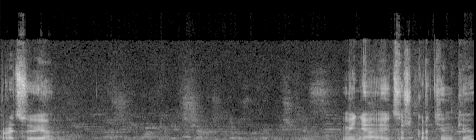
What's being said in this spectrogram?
Працює. Міняються ж картинки.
